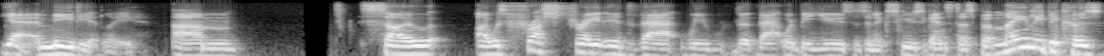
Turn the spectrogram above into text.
yeah, immediately. Um, so I was frustrated that we that that would be used as an excuse against us, but mainly because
